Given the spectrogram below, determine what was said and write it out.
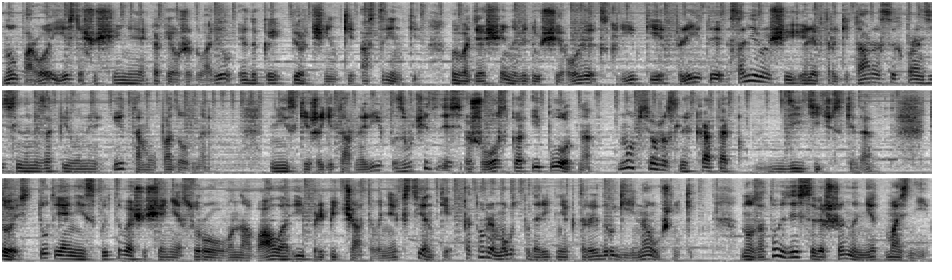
но порой есть ощущение, как я уже говорил, эдакой перчинки-остринки, выводящей на ведущие роли скрипки, флейты, солирующие электрогитары с их пронзительными запилами и тому подобное. Низкий же гитарный риф звучит здесь жестко и плотно, но все же слегка так диетически, да? То есть тут я не испытываю ощущения сурового навала и припечатывания к стенке, которые могут подарить некоторые другие наушники. Но зато здесь совершенно нет мазни,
